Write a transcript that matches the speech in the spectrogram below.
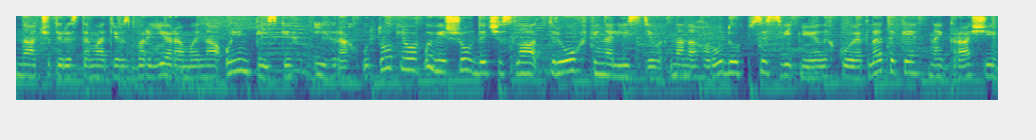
на 400 метрів з бар'єрами на Олімпійських іграх у Токіо, увійшов до числа трьох фіналістів на нагороду всесвітньої легкої атлетики Найкращий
